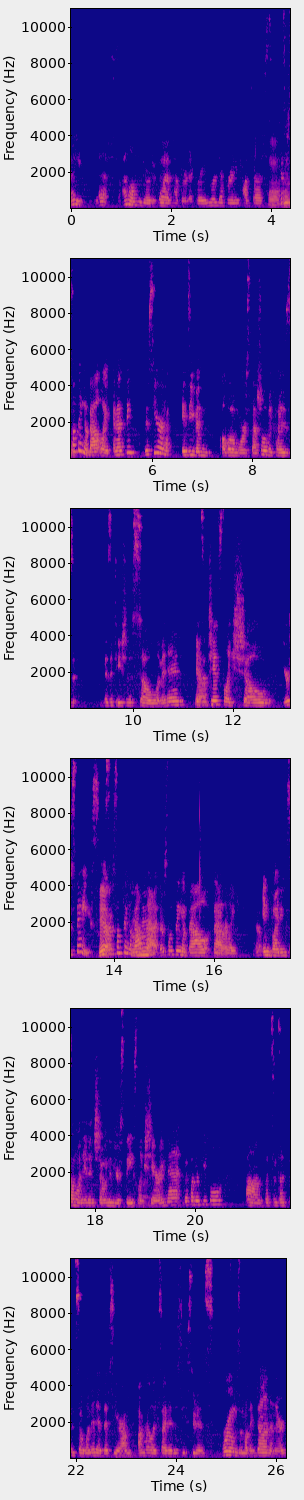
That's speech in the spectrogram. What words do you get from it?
Right. Yes. I love the door, the outdoor decorating. We're decorating contest. Because Mhm. there's something about like, and I think this year is even a little more special because visitation is so limited. It's a chance to like show your space. Yeah. There's something about Mhm. that. There's something about that Right. like Yeah. inviting someone in and showing them your space, like Right. sharing that with other people. Um, but since that's been so limited this year, I'm I'm really excited to see students' rooms and what they've done and their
